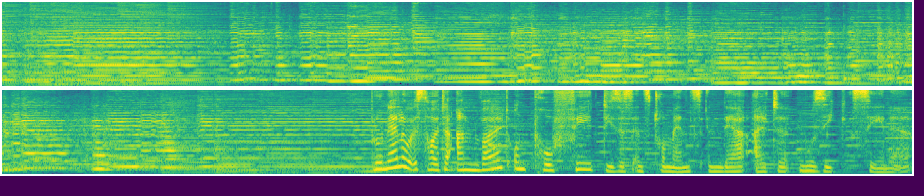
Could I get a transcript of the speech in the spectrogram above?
you Brunello ist heute Anwalt und Prophet dieses Instruments in der alte Musikszene.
